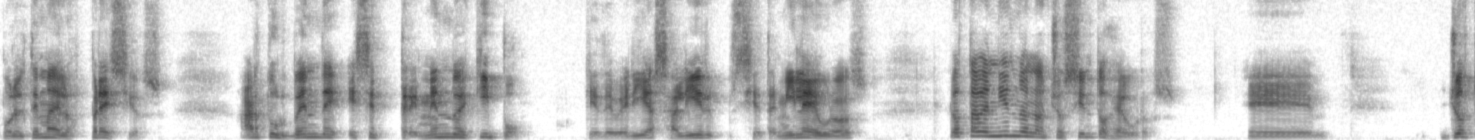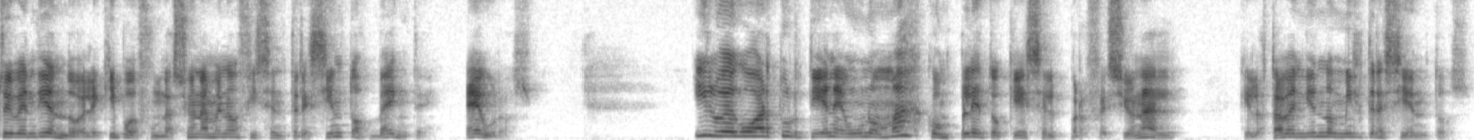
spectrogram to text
por el tema de los precios. Arthur vende ese tremendo equipo que debería salir 7.000 euros, lo está vendiendo en 800 euros. Eh, yo estoy vendiendo el equipo de Fundación Amenofis en 320 euros. Y luego Arthur tiene uno más completo que es el profesional, que lo está vendiendo en 1300.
